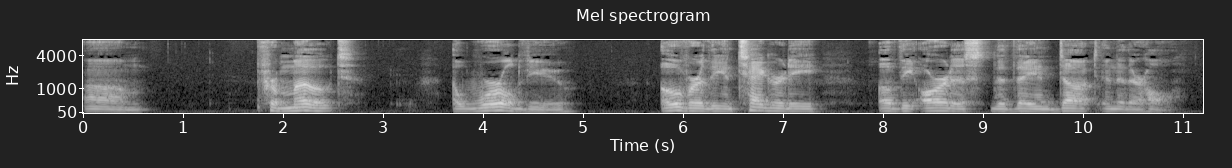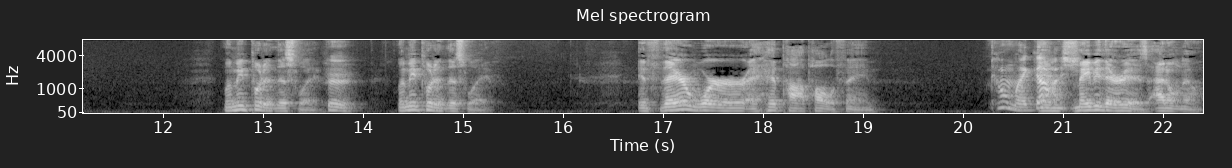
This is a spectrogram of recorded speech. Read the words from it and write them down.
um, promote a worldview over the integrity of the artists that they induct into their hall. Let me put it this way. Hmm. Let me put it this way. If there were a hip hop Hall of Fame, Oh my gosh! maybe there is, I don't know.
